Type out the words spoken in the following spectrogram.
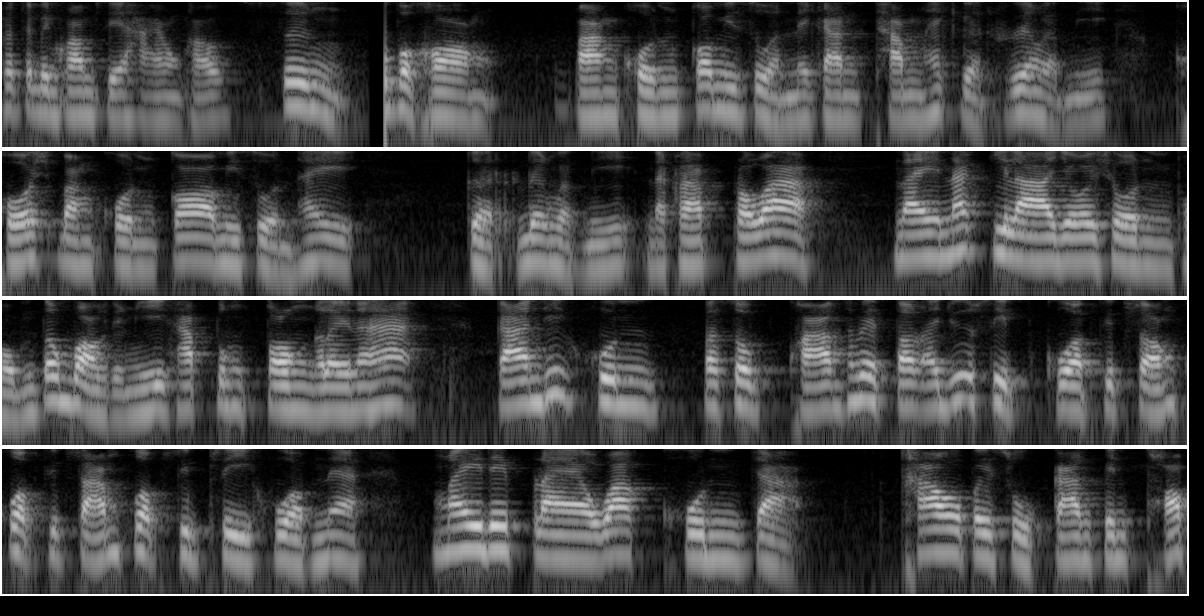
ก็จะเป็นความเสียหายของเขา ซึ่งผู้ปกครองบางคนก็มีส่วนในการทำให้เกิดเรื่องแบบนี้ โค้ชบางคนก็มีส่วนให้เกิดเรื่องแบบนี้นะครับ เพราะว่าในนักกีฬาเยาวชน ผมต้องบอกอย่างนี้ครับ ตรงๆกันเลยนะฮะการที่คุณ ประสบความสำเร็จตอนอายุ 10 ขวบ 12 ขวบ 13 ขวบ 14 ขวบเนี่ยไม่ได้แปลว่าคุณจะเข้าไปสู่การเป็นท็อป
